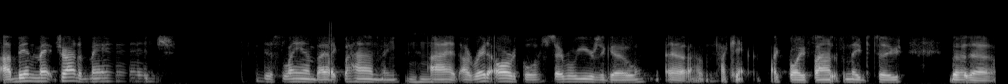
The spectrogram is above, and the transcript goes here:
I've been ma- trying to manage this land back behind me. Mhm. I I read an article several years ago. Uh, I can't I could probably find it if I needed to, but uh,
